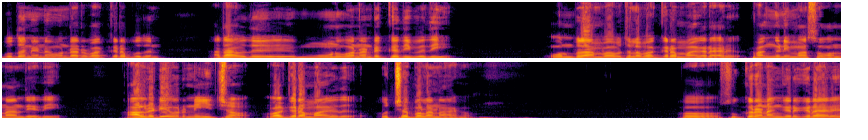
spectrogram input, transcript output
புதன் என்ன பண்ணுறாரு வக்கர புதன். அதாவது மூணு பன்னெண்டுக்கு அதிபதி. ஒன்பதாம் பாவத்தில் வக்ரமாகிறாரு. பங்குனி மாதம் ஒன்றாம் தேதி. ஆல்ரெடி அவர் நீச்சம் வக்ரமாகுது உச்சபலன் ஆகும் இப்போது சுக்கரன் அங்கே இருக்கிறாரு.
